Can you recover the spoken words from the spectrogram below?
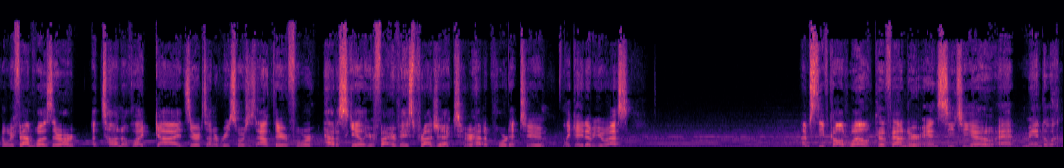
what we found was there aren't a ton of like guides or a ton of resources out there for how to scale your Firebase project or how to port it to like AWS. I'm Steve Caldwell, co founder and CTO at Mandolin.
